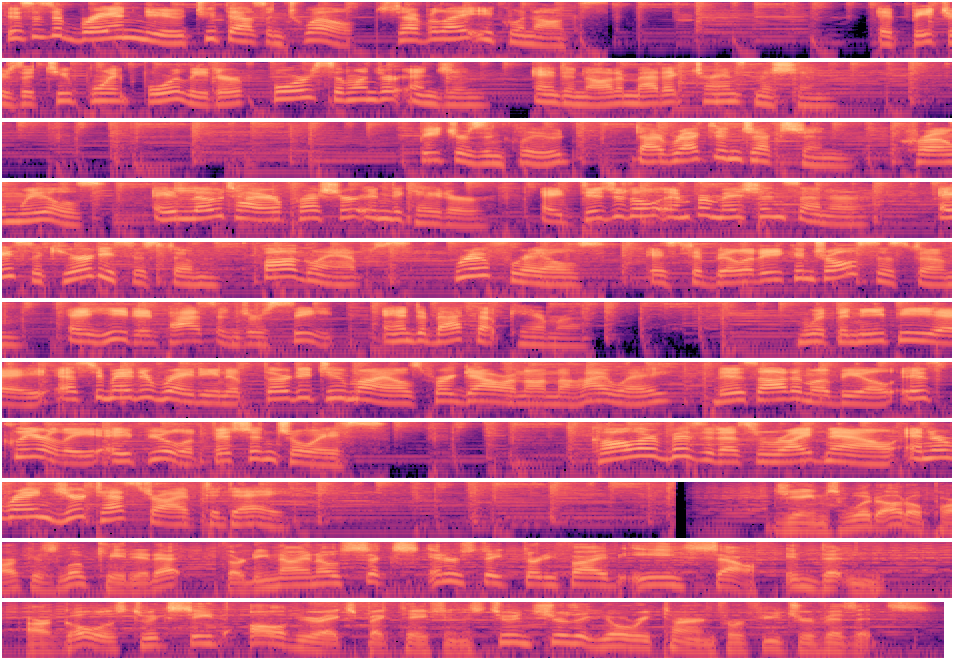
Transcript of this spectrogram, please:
This is a brand new 2012 Chevrolet Equinox. It features a 2.4-liter four-cylinder engine and an automatic transmission. Features include direct injection, chrome wheels, a low tire pressure indicator, a digital information center, a security system, fog lamps, roof rails, a stability control system, a heated passenger seat, and a backup camera. With an EPA estimated rating of 32 miles per gallon on the highway, this automobile is clearly a fuel-efficient choice. Call or visit us right now and arrange your test drive today. James Wood Auto Park is located at 3906 Interstate 35E South in Denton. Our goal is to exceed all of your expectations to ensure that you'll return for future visits.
